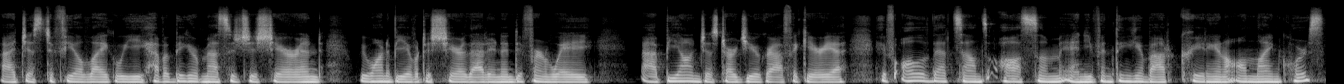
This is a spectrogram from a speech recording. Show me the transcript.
uh, just to feel like we have a bigger message to share and we want to be able to share that in a different way uh, beyond just our geographic area. If all of that sounds awesome and you've been thinking about creating an online course,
